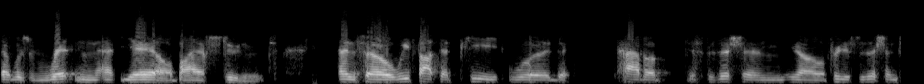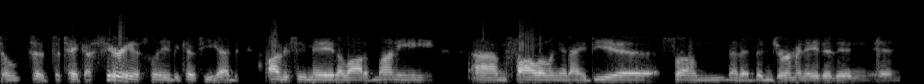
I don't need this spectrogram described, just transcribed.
that was written at Yale by a student. And so we thought that Pete would have a disposition, you know, a predisposition to, to, to take us seriously because he had obviously made a lot of money um, following an idea from that had been germinated in in,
